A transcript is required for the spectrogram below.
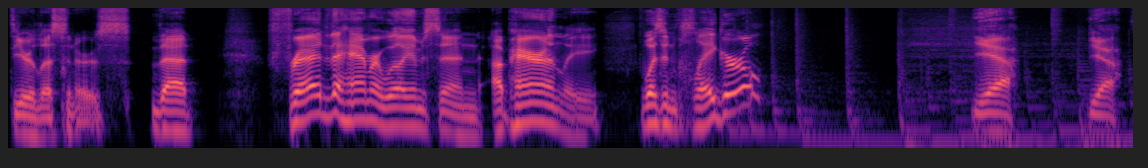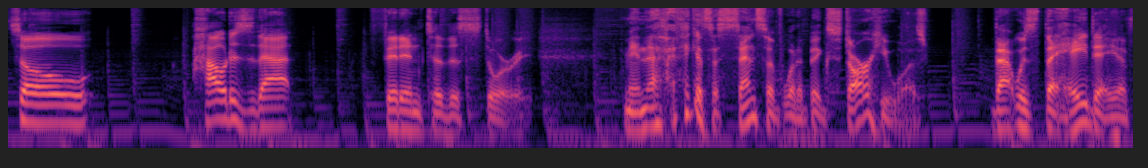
dear listeners, that Fred the Hammer Williamson apparently was in Playgirl. Yeah. Yeah. So, how does that fit into this story? I mean, I think it's a sense of what a big star he was. That was the heyday of,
